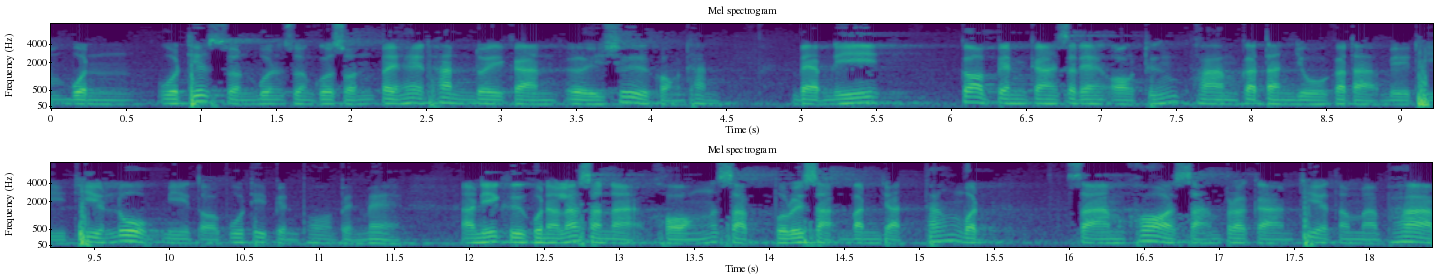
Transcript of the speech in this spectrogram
ำบุญอุทิศส่วนบุญส่วนกุศลไปให้ท่าน โดยการเอ่ยชื่อของท่าน แบบนี้ก็เป็นการแสดงออกถึงความกตัญญูกะตะเบทีที่ลูกมีต่อผู้ที่เป็นพ่อเป็นแม่ อันนี้คือคุณลักษณะของสัพปริสบัญญัติทั้งหมดสามข้อสามประการที่อาตมาภาพ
